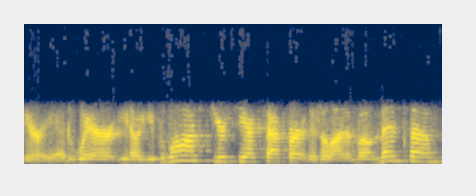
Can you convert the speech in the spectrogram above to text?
period where, you know, you've launched your CX effort, there's a lot of momentum,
